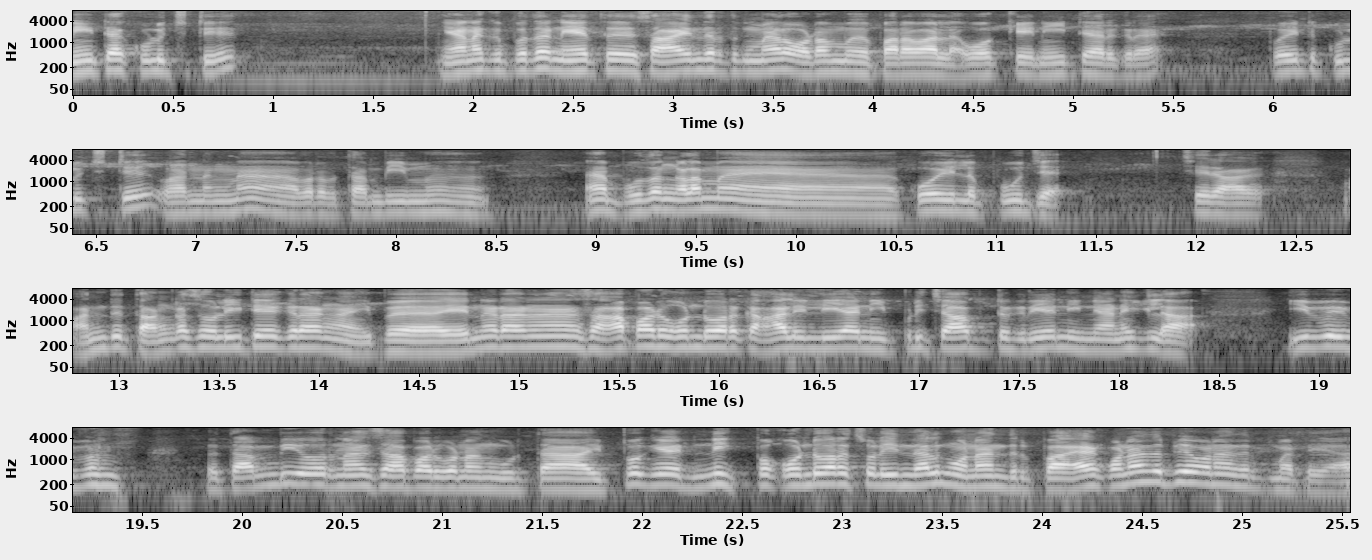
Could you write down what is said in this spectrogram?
நீட்டாக குளிச்சுட்டு எனக்கு இப்போ தான் நேற்று சாயந்தரத்துக்கு மேலே உடம்பு பரவாயில்ல. ஓகே நீட்டாக இருக்கிறேன். போயிட்டு குளிச்சுட்டு வந்தேங்கன்னா அப்புறம் தம்பியும் ஆ புதன்கிழமை கோயிலில் பூஜை. சரி வந்து தங்க சொல்லிகிட்டே இருக்கிறாங்க. இப்போ என்னடான்னா சாப்பாடு கொண்டு வரக்கு ஆள் இல்லையா? நீ இப்படி சாப்பிட்டுக்கிறியா நீ நினைக்கலாம் இவ இவன் தம்பி ஒரு நாள் சாப்பாடு கொண்டாந்து கொடுத்தா இப்போ கே இன்னைக்கு இப்போ கொண்டு வர சொல்லியிருந்தாலும் கொண்டாந்துருப்பா. ஏன் கொண்டாந்துருப்பே கொண்டாந்துருக்க மாட்டியா?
